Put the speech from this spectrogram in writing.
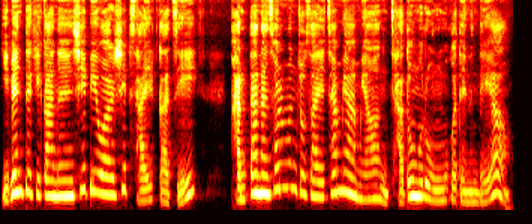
이벤트 기간은 12월 14일까지 간단한 설문조사에 참여하면 자동으로 응모가 되는데요.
